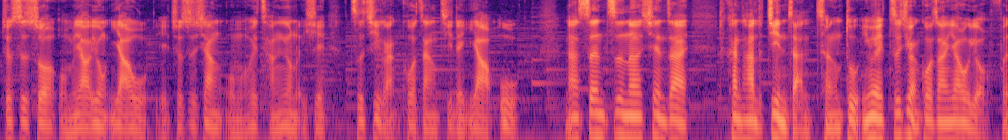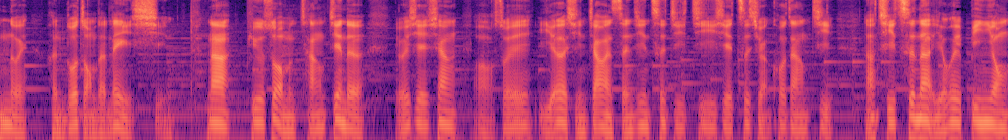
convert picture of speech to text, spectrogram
就是说我们要用药物，也就是像我们会常用的一些支气管扩张剂的药物。那甚至呢，现在看它的进展程度，因为支气管扩张药物有分为很多种的类型。那比如说我们常见的有一些像哦，所谓乙二型交感神经刺激剂一些支气管扩张剂。那其次呢，也会并用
